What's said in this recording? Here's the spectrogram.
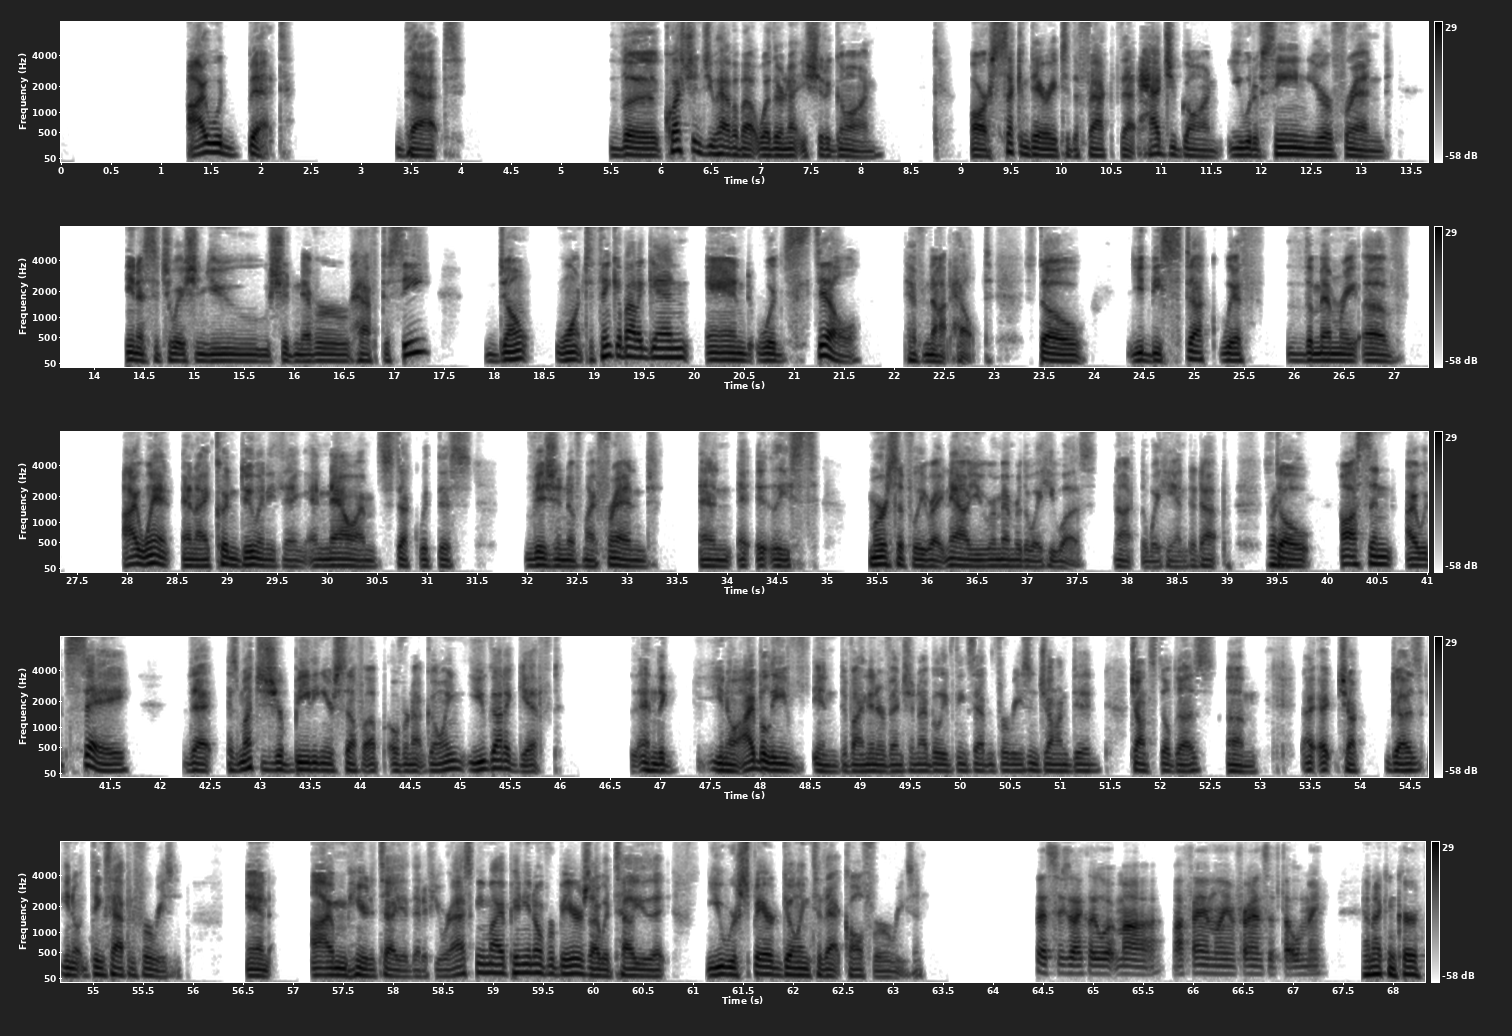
I would bet that the questions you have about whether or not you should have gone are secondary to the fact that had you gone, you would have seen your friend in a situation you should never have to see, don't want to think about again, and would still have not helped. So you'd be stuck with the memory of, I went and I couldn't do anything. And now I'm stuck with this vision of my friend. And at least mercifully right now, you remember the way he was, not the way he ended up. Right. So, Austin, I would say that as much as you're beating yourself up over not going, you got a gift. And the, you know, I believe in divine intervention. I believe things happen for a reason. John did. John still does. Um, I, I- Chuck does. You know, things happen for a reason. And I'm here to tell you that if you were asking my opinion over beers, I would tell you that you were spared going to that call for a reason. That's exactly what my my family and friends have told me. and I concur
